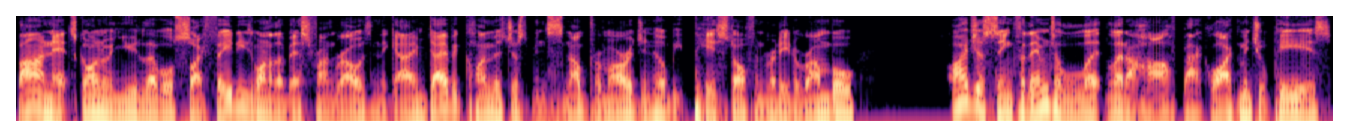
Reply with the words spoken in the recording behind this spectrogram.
Barnett's gone to a new level. Saifiti's one of the best front rowers in the game. David Klemmer's just been snubbed from Origin. He'll be pissed off and ready to rumble. I just think for them to let let a halfback like Mitchell Pearce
